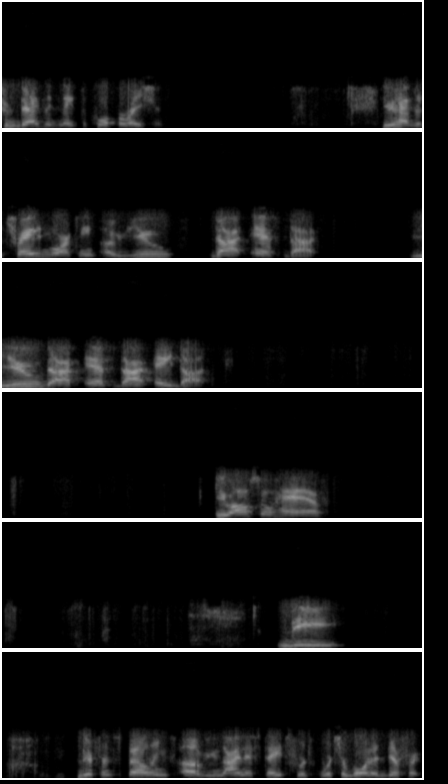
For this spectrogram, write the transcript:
to designate the corporation. You have the trademarking of U.S. U.S.A. You also have the different spellings of United States, which, which are going to different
